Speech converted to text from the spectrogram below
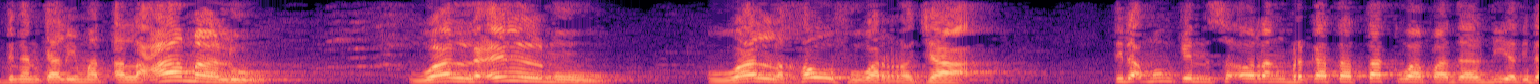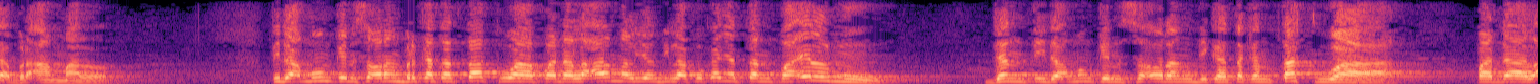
dengan kalimat al-amalu wal ilmu wal khawfu war raja' Tidak mungkin seorang berkata takwa padahal dia tidak beramal. Tidak mungkin seorang berkata takwa padahal amal yang dilakukannya tanpa ilmu. Dan tidak mungkin seorang dikatakan takwa padahal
